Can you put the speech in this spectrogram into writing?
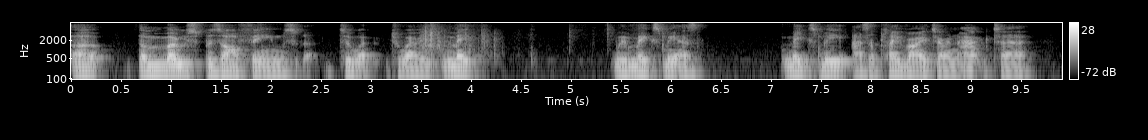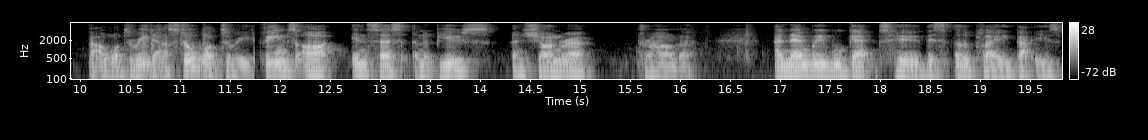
uh, the most bizarre themes to where to where it make it makes me as makes me as a playwright and actor that I want to read it. I still want to read it. Themes are incest and abuse and genre drama. And then we will get to this other play that is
